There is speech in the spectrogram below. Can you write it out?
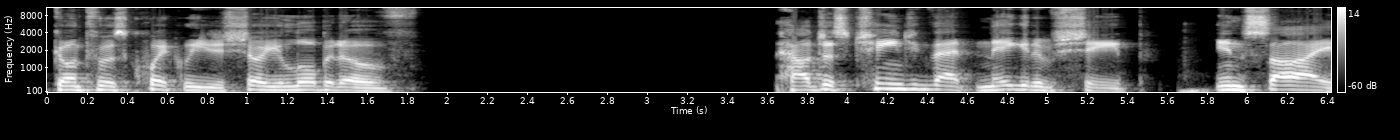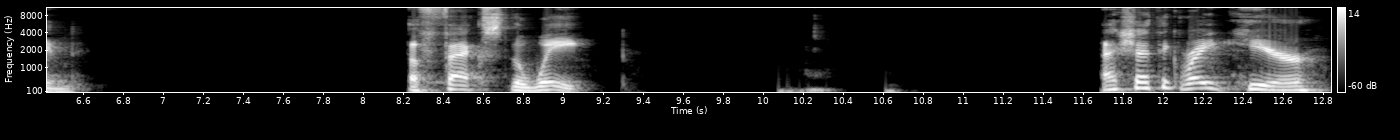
going through this quickly to show you a little bit of how just changing that negative shape inside affects the weight. Actually, I think right here,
